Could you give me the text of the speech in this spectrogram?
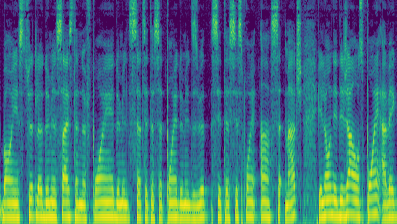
Bon, et ainsi de suite. Là, 2016, c'était 9 points. 2017, c'était 7 points. 2018, c'était 6 points en 7 matchs. Et là, on est déjà à 11 points avec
